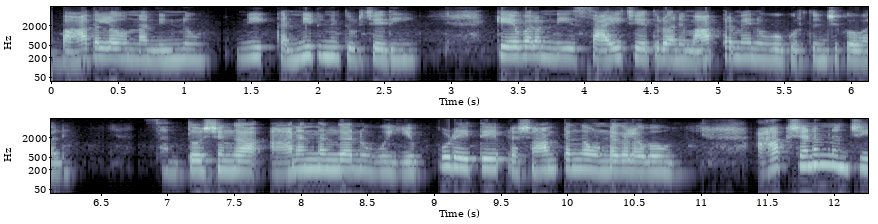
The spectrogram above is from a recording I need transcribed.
బాధలో ఉన్న నిన్ను నీ కన్నిటిని తుడిచేది కేవలం నీ సాయి చేతులు అని మాత్రమే నువ్వు గుర్తుంచుకోవాలి. సంతోషంగా ఆనందంగా నువ్వు ఎప్పుడైతే ప్రశాంతంగా ఉండగలవో ఆ క్షణం నుంచి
